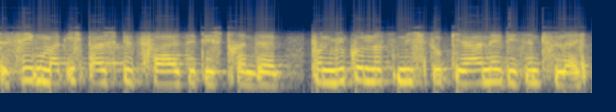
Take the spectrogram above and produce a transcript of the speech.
Deswegen mag ich beispielsweise die Strände von Mykonos nicht so gerne. Die sind vielleicht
